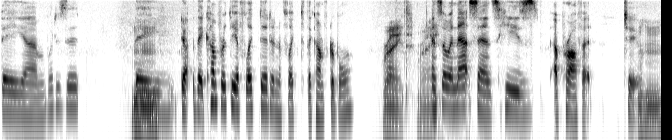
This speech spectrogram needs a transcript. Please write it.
they um, what is it? They do they comfort the afflicted and afflict the comfortable. Right. Right. And so, in that sense, he's a prophet too, Mhm.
